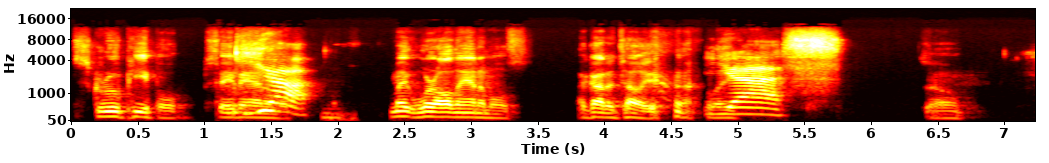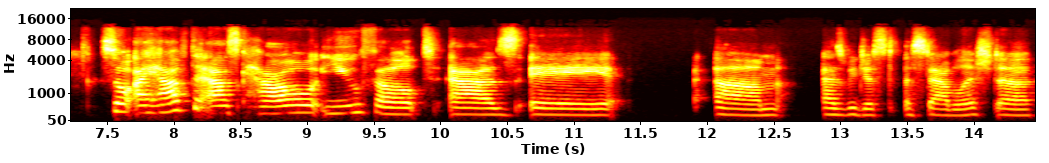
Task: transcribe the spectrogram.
screw people save animals yeah like we're all animals i gotta tell you like, yes so so i have to ask how you felt as a um, as we just established, a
